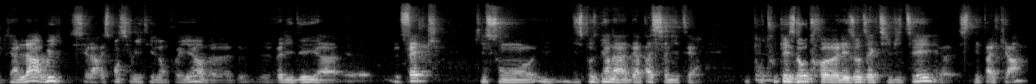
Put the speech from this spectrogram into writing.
eh bien là, oui, c'est la responsabilité de l'employeur de, valider euh, le fait qu'ils sont, disposent bien d'un pass sanitaire. Et pour mmh. toutes les autres, euh, les autres activités, ce n'est pas le cas.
